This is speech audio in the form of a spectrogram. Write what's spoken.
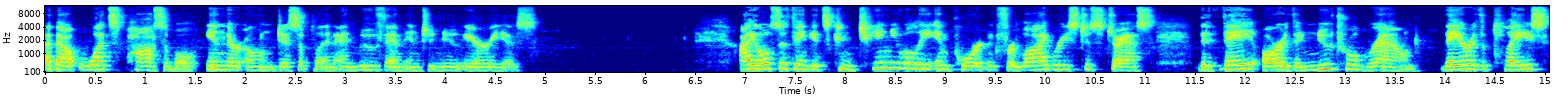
about what's possible in their own discipline and move them into new areas. I also think it's continually important for libraries to stress that they are the neutral ground. They are the place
